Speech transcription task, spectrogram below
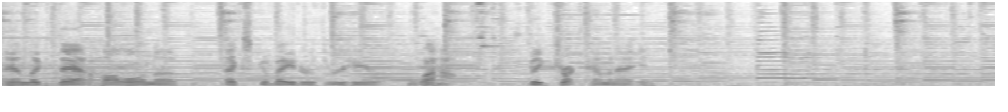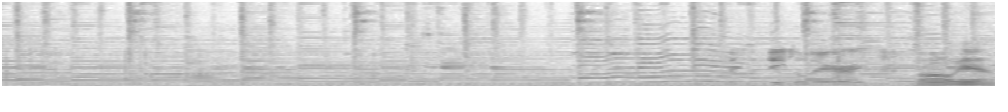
Man, look at that, hauling a excavator through here. Wow, big truck coming at you. Diesel there. Oh yeah.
